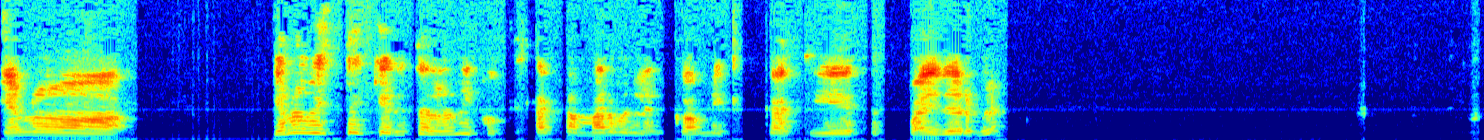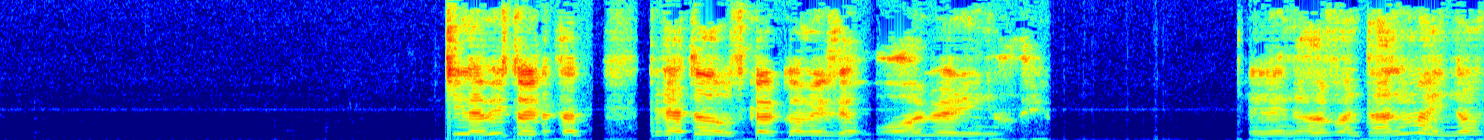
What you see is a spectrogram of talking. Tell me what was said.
Yo no... ¿Yo no viste que ahorita lo único que saca Marvel en cómics casi es Spider-Man? Sí, lo he visto. He tra- he tratado de buscar cómics de Wolverine o de El Vengador Fantasma y no.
